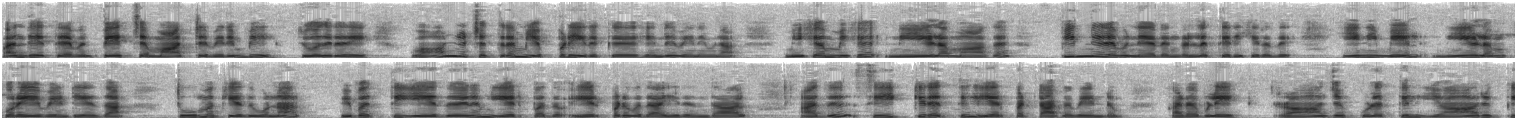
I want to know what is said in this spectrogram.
வந்தியத்தேவன் பேச்சை மாற்ற விரும்பி ஜோதிடரே வால் நட்சத்திரம் எப்படி இருக்கு? என்று வினவினான் மிக மிக நீளமாக பின்னிரவு நேரங்கள்ல தெரிகிறது. இனிமேல் நீளம் குறைய வேண்டியதுதான். தூமக்கேதுவனால் விபத்து ஏதேனும் ஏற்பத ஏற்படுவதாயிருந்தால் அது சீக்கிரத்தில் ஏற்பட்டாக வேண்டும். கடவுளே ராஜ குலத்தில் யாருக்கு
